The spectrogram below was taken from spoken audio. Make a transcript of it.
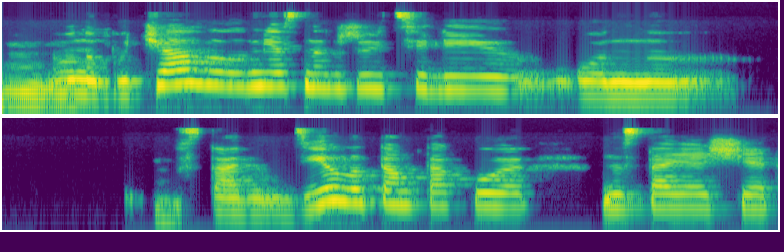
Mm-hmm. Он обучал местных жителей, он э, ставил дело там такое настоящее.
